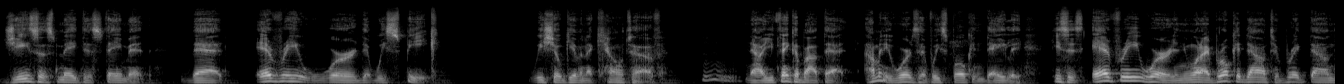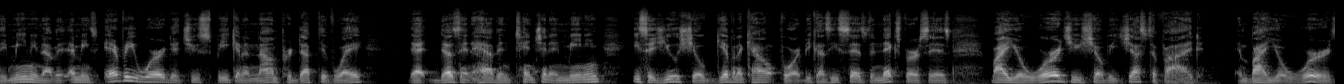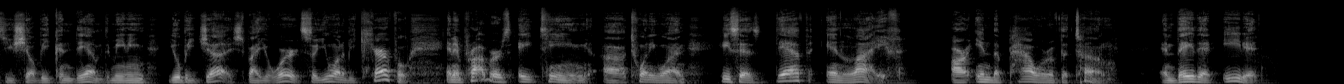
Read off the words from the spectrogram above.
jesus made this statement that every word that we speak we shall give an account of hmm. now you think about that how many words have we spoken daily? He says, every word, and when I broke it down to break down the meaning of it, that means every word that you speak in a non productive way that doesn't have intention and meaning, he says, you shall give an account for it because he says the next verse is, by your words you shall be justified, and by your words you shall be condemned, meaning you'll be judged by your words. So you want to be careful. And in Proverbs 18 uh, 21, he says, death and life are in the power of the tongue and they that eat it,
